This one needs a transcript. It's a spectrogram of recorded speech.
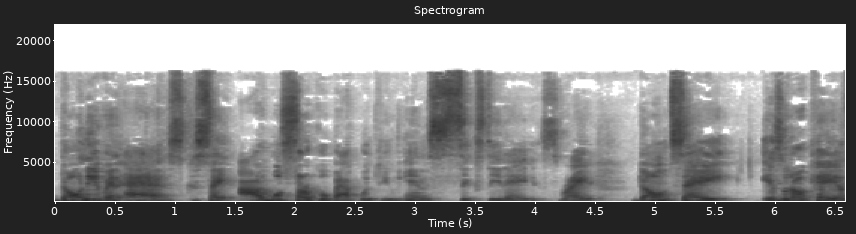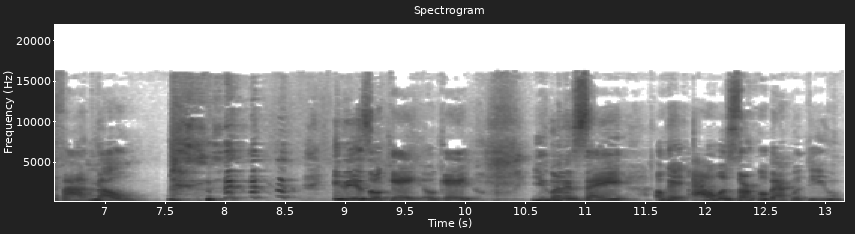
Don't even ask. Say, I will circle back with you in 60 days, right? Don't say, is it okay if I no. it is okay, okay? You're gonna say, okay, I will circle back with you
